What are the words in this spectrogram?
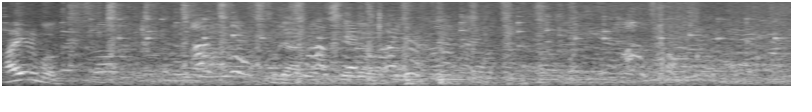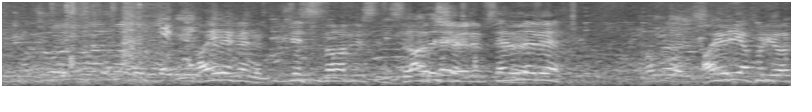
Hayır bu. Hayır efendim. Ücretsiz alabilirsiniz. Kardeşim. Seninle bir hayır yapılıyor.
